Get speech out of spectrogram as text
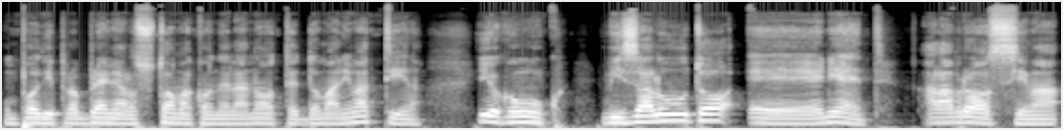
un po' di problemi allo stomaco nella notte e domani mattina. Io comunque vi saluto e niente, alla prossima.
